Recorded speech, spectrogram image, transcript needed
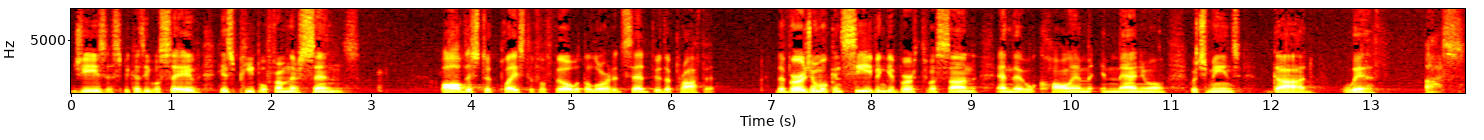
Jesus, because he will save his people from their sins. All this took place to fulfill what the Lord had said through the prophet. The virgin will conceive and give birth to a son, and they will call him Emmanuel, which means God with us.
